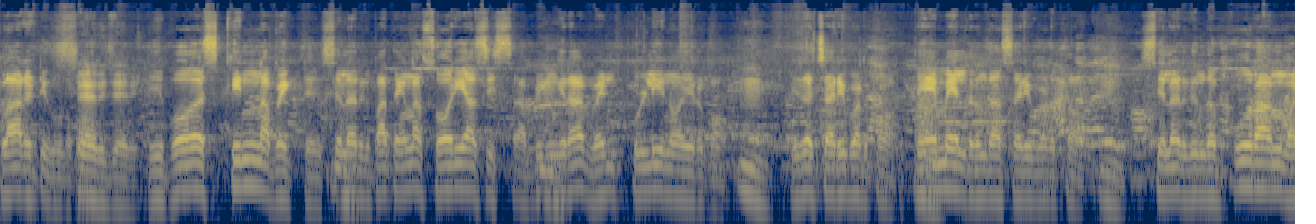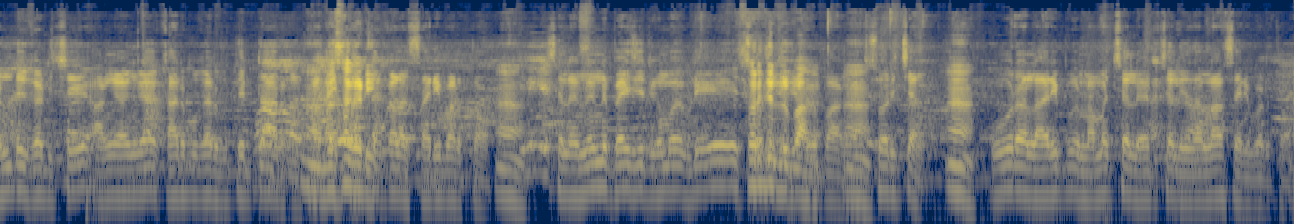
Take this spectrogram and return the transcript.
கிளாரிட்டி கொடுக்கும். சரி சரி. இது போக ஸ்கின் அஃபெக்ட் சிலருக்கு பார்த்தீங்கன்னா சோரியாசிஸ் அப்படிங்கிற வெண் புள்ளி நோய் இருக்கும். இதை சரிப்படுத்தும். தேமையில் இருந்தால் சரிப்படுத்தும். சிலருக்கு இந்த பூரான் வண்டு கடிச்சு அங்கங்கே கருப்பு கருப்பு திட்டா இருக்கும். சரிப்படுத்தும். சில நின்று பேசிட்டு இருக்கும்போது இப்படியே சொரிஞ்சிட்டு இருப்பாங்க. சொரிச்சல். ஊரல் அரிப்பு நமைச்சல் எரிச்சல் இதெல்லாம் சரிப்படுத்தும்.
